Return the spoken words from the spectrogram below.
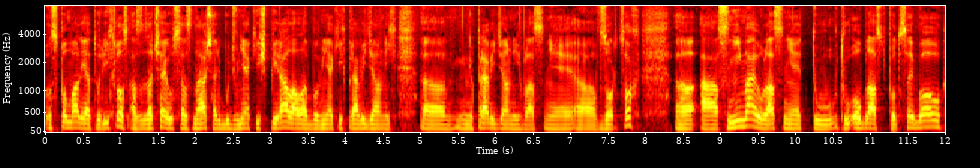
spomalia tú rýchlosť a začajú sa znášať buď v nejakých špirál alebo v nejakých pravidelných, pravidelných vlastne vzorcoch. A snímajú vlastne tú, tú oblasť pod sebou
